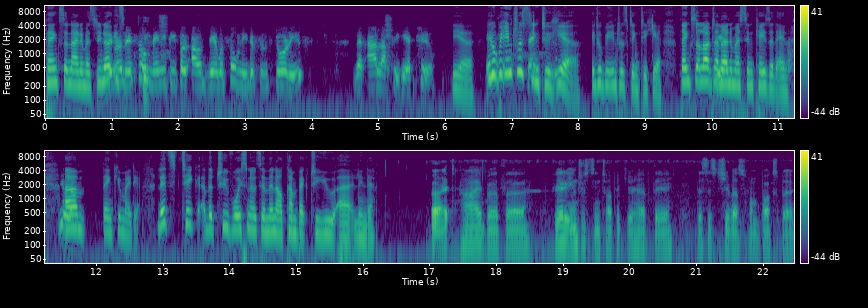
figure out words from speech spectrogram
Thanks, Anonymous. You know, you know there's so many people out there with so many different stories that I love to hear too. Yeah. It'll be interesting to hear. It'll be interesting to hear. Thanks a lot, Anonymous in KZN. You're Um, welcome. thank you, my dear. Let's take the two voice notes and then I'll come back to you, uh, Linda. All right. Hi, Bertha. Very interesting topic you have there. This is Chivas from Boksburg.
